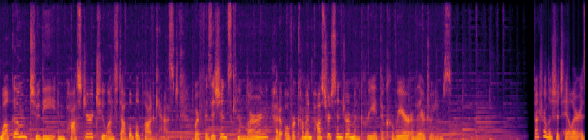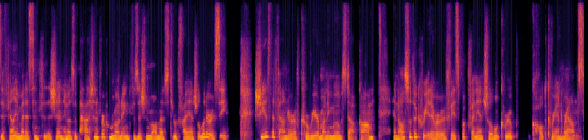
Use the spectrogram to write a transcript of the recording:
Welcome to the Imposter to Unstoppable podcast, where physicians can learn how to overcome imposter syndrome and create the career of their dreams. Dr. Alicia Taylor is a family medicine physician who has a passion for promoting physician wellness through financial literacy. She is the founder of CareerMoneyMoves.com and also the creator of a Facebook financial group called Grand Rounds,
